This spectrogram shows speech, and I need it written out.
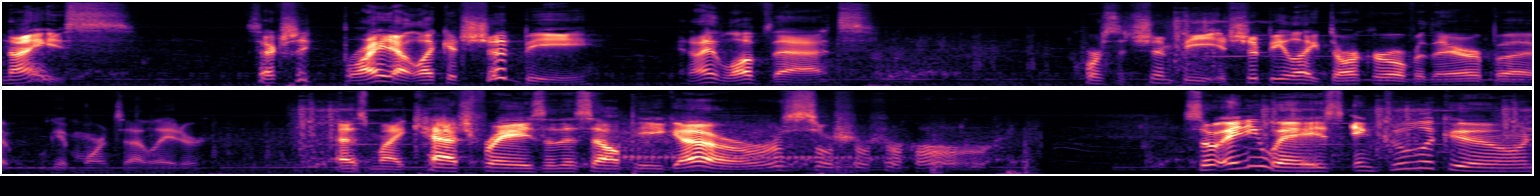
nice. It's actually bright out like it should be. And I love that. Of course, it shouldn't be, it should be like darker over there, but we'll get more into that later as my catchphrase of this LP goes. so anyways, in Goo Lagoon,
